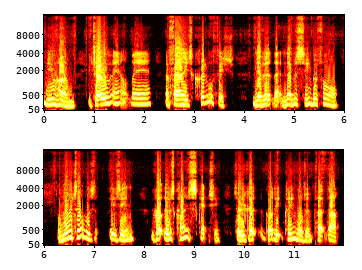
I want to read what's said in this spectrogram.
new home. He drove out there and found these incredible fish never that never seen before. The water was is in We got there was kind of sketchy, so he got got it clean water and perked up.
